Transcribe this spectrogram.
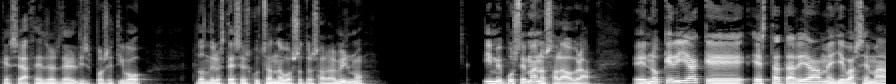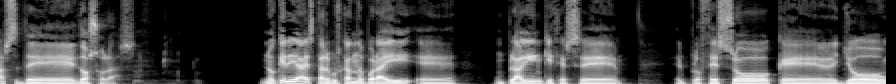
que se hace desde el dispositivo donde lo estés escuchando vosotros ahora mismo y me puse manos a la obra. Eh, no quería que esta tarea me llevase más de dos horas. No quería estar buscando por ahí eh, un plugin que hiciese el proceso, que yo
